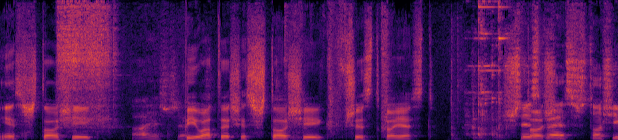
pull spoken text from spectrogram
Jest sztosik, A jeszcze. piła też jest sztosik, wszystko jest. Wszystko sztosik. jest sztosik.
